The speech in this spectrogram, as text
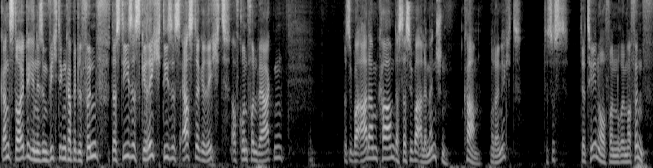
ganz deutlich in diesem wichtigen Kapitel 5, dass dieses Gericht, dieses erste Gericht aufgrund von Werken, das über Adam kam, dass das über alle Menschen kam, oder nicht? Das ist der Tenor von Römer 5.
